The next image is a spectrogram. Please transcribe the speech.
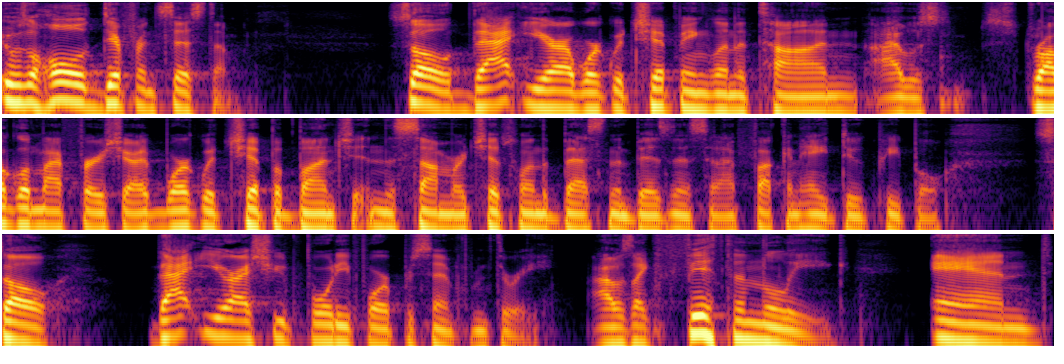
It was a whole different system. So that year, I worked with Chip Engelland a ton. I was struggled my first year. I worked with Chip a bunch in the summer. Chip's one of the best in the business, and I fucking hate Duke people. So that year, I shoot 44% from three. I was like fifth in the league. And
